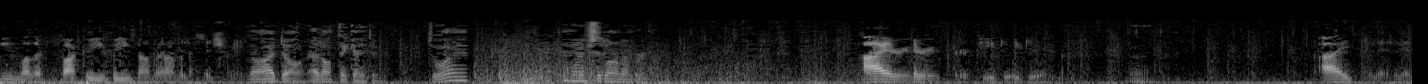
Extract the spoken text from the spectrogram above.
You motherfucker, you you got on the message me. No, I don't. I don't think I do. Do I? I actually don't remember. I remember if you do, you do. I did it.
